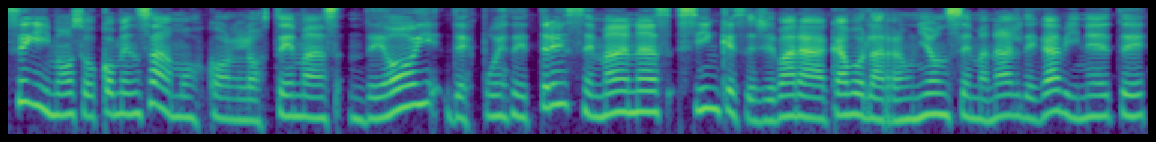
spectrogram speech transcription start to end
Seguimos o comenzamos con los temas de hoy. Después de tres semanas sin que se llevara a cabo la reunión semanal de gabinete,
